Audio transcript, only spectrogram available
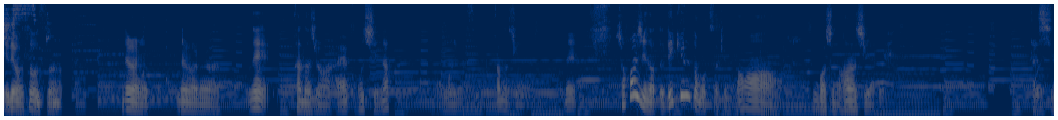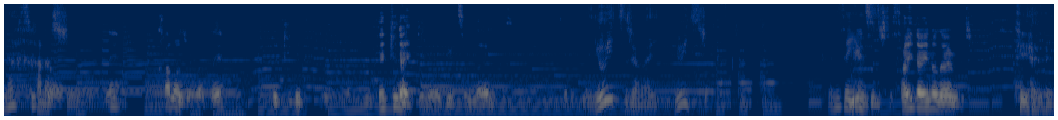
え、でもそうそう。だから、だから、ね、彼女は早く欲しいなって思いますよ。彼女はね、社会人になったらできると思ってたけどな昔の話やで。だしな、話。ね、彼女がね、できるっていうのは、できないっていうのが唯一の悩みです唯一じゃない、唯一じゃない。全然唯一唯一にして最大の悩みでしょ。いやいやいや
